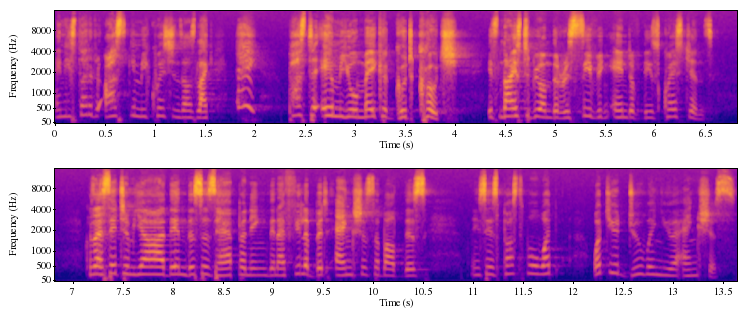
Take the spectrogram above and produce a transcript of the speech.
And he started asking me questions. I was like, hey, Pastor M, you'll make a good coach. It's nice to be on the receiving end of these questions. Because I said to him, Yeah, then this is happening. Then I feel a bit anxious about this. And he says, Pastor Paul, what, what do you do when you're anxious?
